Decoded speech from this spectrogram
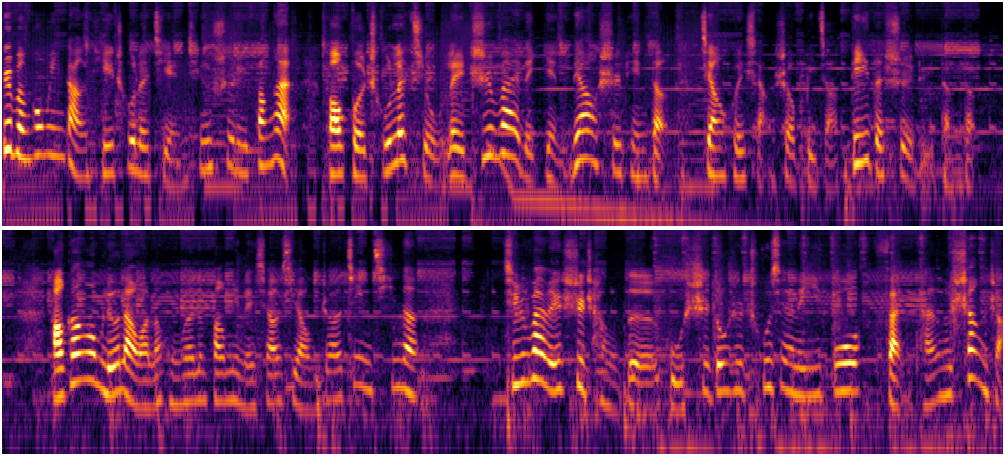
日本公民党提出了减轻税率方案，包括除了酒类之外的饮料、食品等将会享受比较低的税率等等。好，刚刚我们浏览完了宏观的方面的消息啊，我们知道近期呢。其实外围市场的股市都是出现了一波反弹和上涨，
